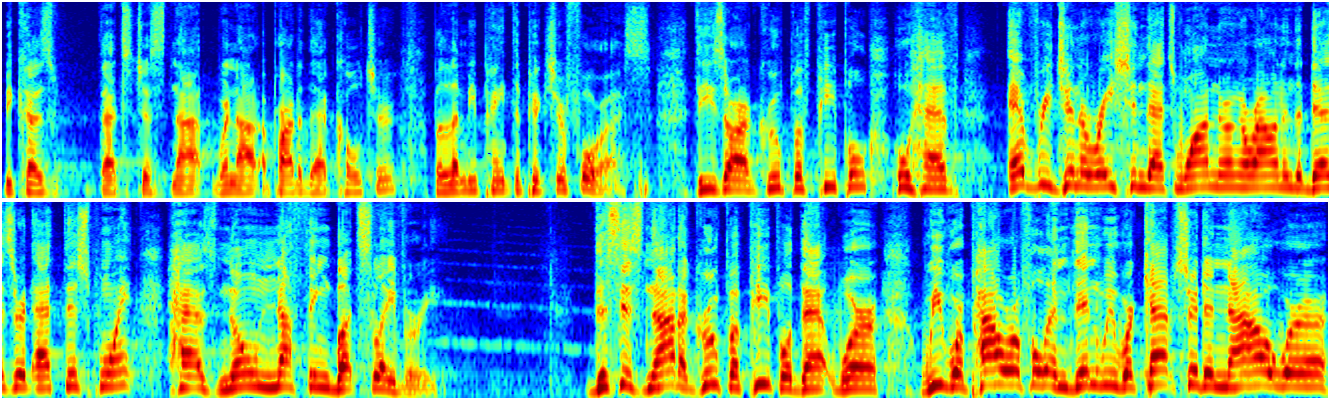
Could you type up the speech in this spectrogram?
because that's just not, we're not a part of that culture. But let me paint the picture for us. These are a group of people who have every generation that's wandering around in the desert at this point has known nothing but slavery. This is not a group of people that were, we were powerful and then we were captured and now we're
